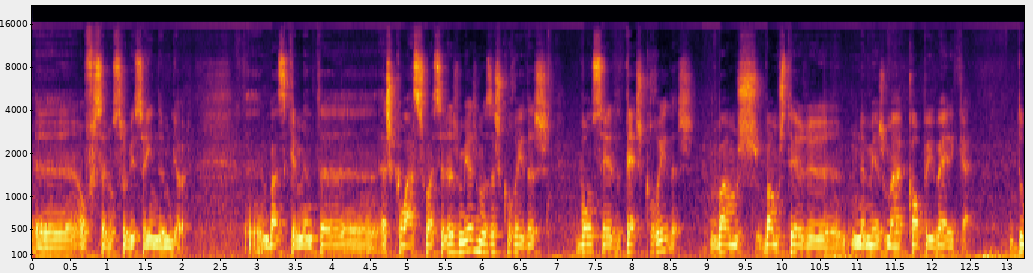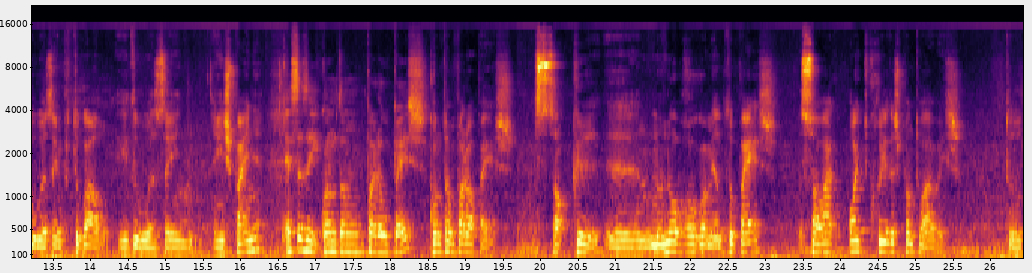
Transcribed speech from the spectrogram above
uh, oferecer um serviço ainda melhor. Eh, basicamente as classes vão ser as mesmas, as corridas vão ser 10 corridas. Vamos, vamos ter eh, na mesma Copa Ibérica duas em Portugal e duas em, em Espanha. Essas aí contam para o PES? Contam para o PES. Só que eh, no novo regulamento do PES só há 8 corridas pontuáveis tu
